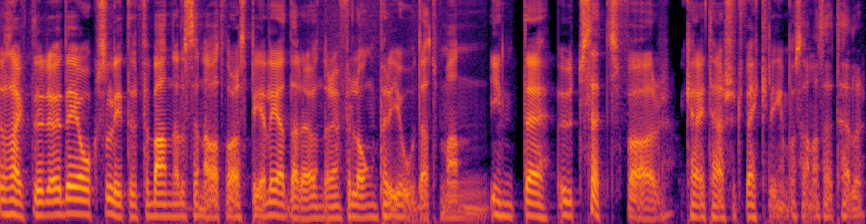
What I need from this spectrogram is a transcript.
som sagt, det det är också lite förbannelsen av att vara spelledare under en för lång period, att man inte utsätts för karaktärsutvecklingen på samma sätt heller.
